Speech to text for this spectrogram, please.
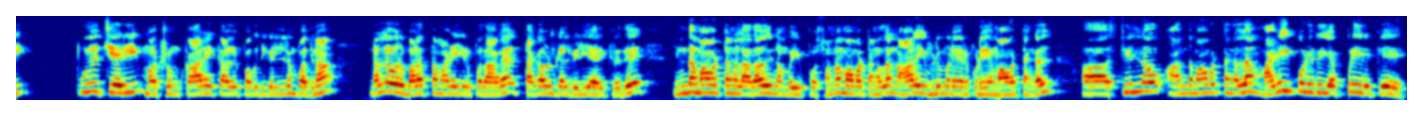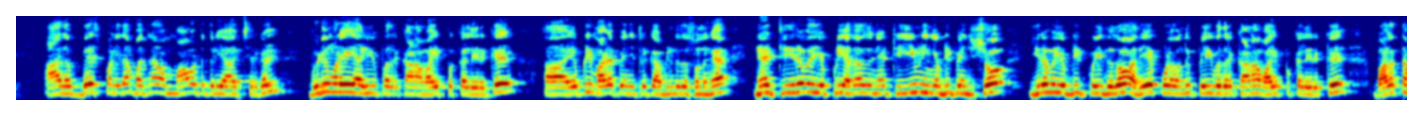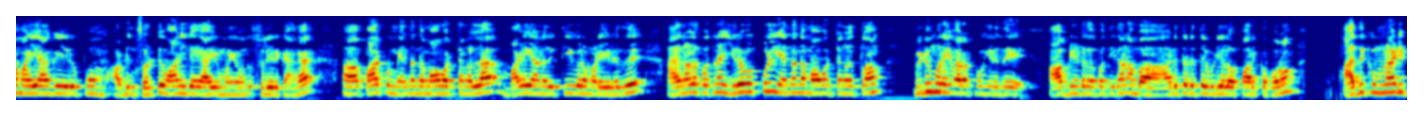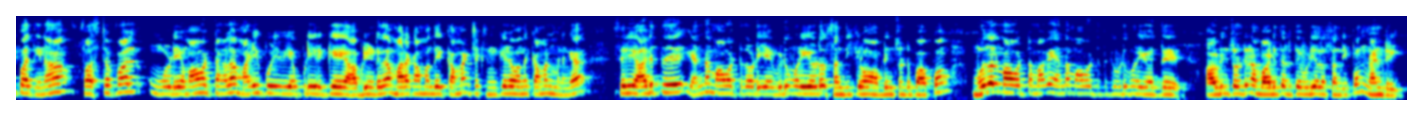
புதுச்சேரி மற்றும் காரைக்கால் பகுதிகளிலும் பார்த்தீங்கன்னா நல்ல ஒரு பலத்த மழை இருப்பதாக தகவல்கள் வெளியே இருக்கிறது இந்த மாவட்டங்கள் அதாவது நம்ம இப்போ சொன்ன மாவட்டங்கள்லாம் நாளை விடுமுறை இருக்கக்கூடிய மாவட்டங்கள் ஸ்டில் நவ் அந்த மாவட்டங்களில் மழை பொழிவு எப்படி இருக்குது அதை பேஸ் பண்ணி தான் பார்த்தீங்கன்னா மாவட்டத்துடைய ஆட்சியர்கள் விடுமுறையை அறிவிப்பதற்கான வாய்ப்புகள் இருக்குது எப்படி மழை பெஞ்சிட்ருக்கு அப்படின்றத சொல்லுங்கள் நேற்று இரவு எப்படி அதாவது நேற்று ஈவினிங் எப்படி பெஞ்சிச்சோ இரவு எப்படி பெய்ததோ அதே போல் வந்து பெய்வதற்கான வாய்ப்புகள் இருக்குது பலத்த மழையாக இருக்கும் அப்படின்னு சொல்லிட்டு வானிலை ஆய்வு மையம் வந்து சொல்லியிருக்காங்க. பார்ப்போம் எந்தெந்த மாவட்டங்களில் மழையானது தீவிரமடைகிறது. அதனால் பார்த்தீங்கன்னா இரவுக்குள் எந்தெந்த மாவட்டங்களுக்கெல்லாம் விடுமுறை வரப்போகிறது அப்படின்றத பற்றி தான் நம்ம அடுத்தடுத்த வீடியோவில் பார்க்க போகிறோம் அதுக்கு முன்னாடி பார்த்தீங்கன்னா ஃபர்ஸ்ட் ஆஃப் ஆல் உங்களுடைய மாவட்டங்களில் மழைப்பொழிவு எப்படி இருக்குது அப்படின்றத மறக்காமல் வந்து கமெண்ட் செக்ஷன் கீழே வந்து கமெண்ட் பண்ணுங்கள் சரி அடுத்து எந்த மாவட்டத்துடைய விடுமுறையோடு சந்திக்கிறோம் அப்படின்னு சொல்லிட்டு பார்ப்போம். முதல் மாவட்டமாக எந்த மாவட்டத்துக்கு விடுமுறை வருது அப்படின்னு சொல்லிட்டு நம்ம அடுத்தடுத்த வீடியோவில் சந்திப்போம். நன்றி.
